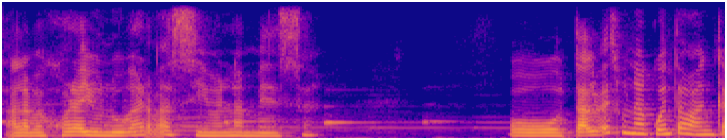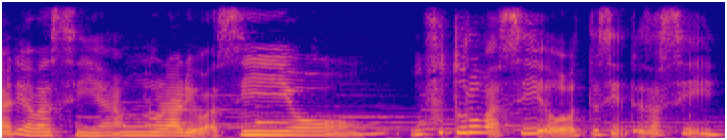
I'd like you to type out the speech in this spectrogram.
A lo mejor hay un lugar vacío en la mesa. O tal vez una cuenta bancaria vacía, un horario vacío, un futuro vacío, te sientes así.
